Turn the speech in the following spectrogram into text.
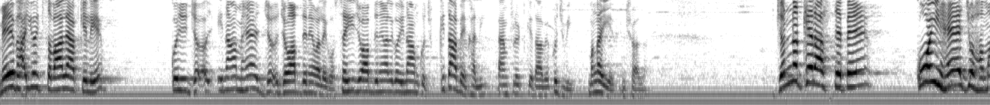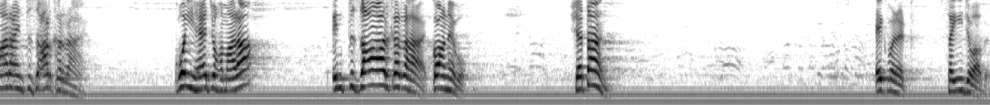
मेरे भाइयों, एक सवाल है आपके लिए। कोई इनाम है जवाब देने वाले को, सही जवाब देने वाले को इनाम कुछ, किताबें खाली पैम्फलेट किताबें, कुछ भी, मंगाइए, इंशाल्लाह। जन्नत के रास्ते पे कोई है जो हमारा इंतज़ार कर रहा है। कोई है जो हमारा इंतज़ार कर रहा है। कौन है वो? शैतान। एक मिनट, सही जवाब है।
